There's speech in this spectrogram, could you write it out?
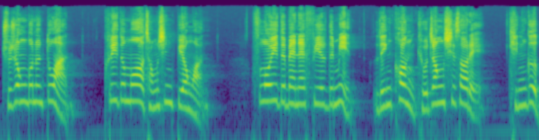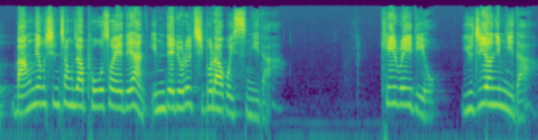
주정부는 또한 크리드모어 정신병원, 플로이드 베넷 필드 및 링컨 교정시설의 긴급 망명 신청자 보호소에 대한 임대료를 지불하고 있습니다. K-Radio 유지연입니다.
